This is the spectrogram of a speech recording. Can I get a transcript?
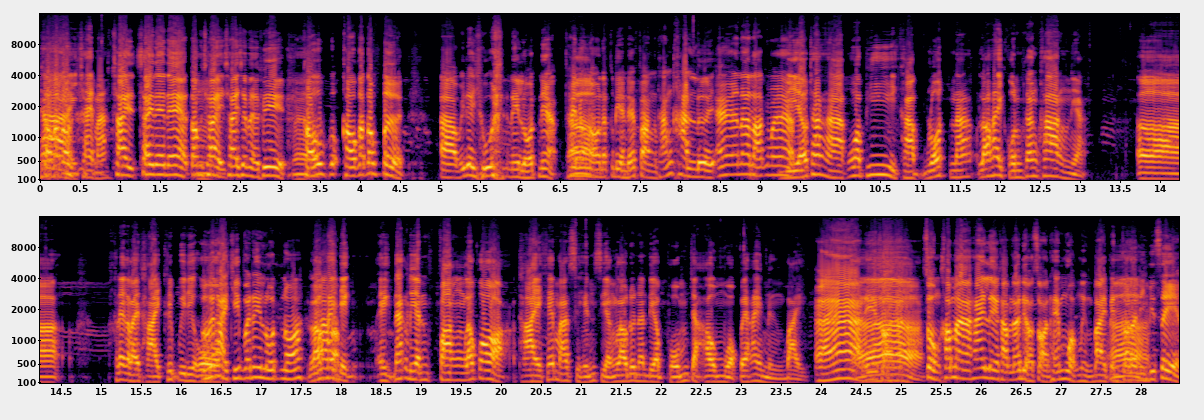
ใช่เขาก็ต้องใช่ไหมใช่ใช่แน่ๆต้องใช่ใช่ใช่ไหมพี่เออเขาเขาก็ต้องเปิดอ่าวิทยุในรถเนี่ยให้เออน้องๆนักเรียนได้ฟังทั้งคันเลยอ่าน่ารักมาก เดี๋ยวถ้าหากว่าพี่ขับรถนะ แล้วให้คนข้างๆ เนี่ย เออเขาเรียกอะไรถ่ายคลิปวิดีโอเออถ่ายคลิปไว้ในรถเนาะแล้วให้ว่าแบบเด็ก เอกนักเรียนฟังแล้วก็ถ่ายแค่มาเห็นเสียงเราด้วยนะเดี๋ยวผมจะเอาหมวกไปให้หนึ่งใบอ่านี่สอนเออส่งเข้ามาให้เลยครับ แล้วเดี๋ยวสอนให้หมวกหนึ่งใบเป็นเออกรณีพิเศษ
